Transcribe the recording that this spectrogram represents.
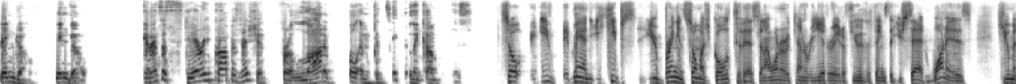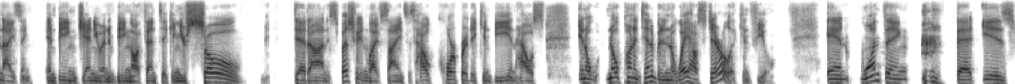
Bingo, bingo. And that's a scary proposition for a lot of people and particularly companies. So you, man, you keep you're bringing so much gold to this, and I want to kind of reiterate a few of the things that you said. One is humanizing and being genuine and being authentic, and you're so dead on, especially in life sciences, how corporate it can be and how, you know, no pun intended, but in a way, how sterile it can feel. And one thing that is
